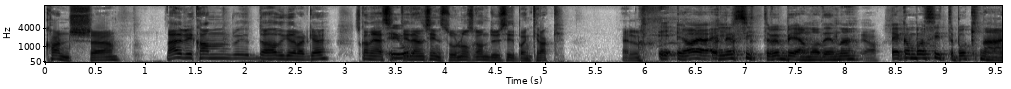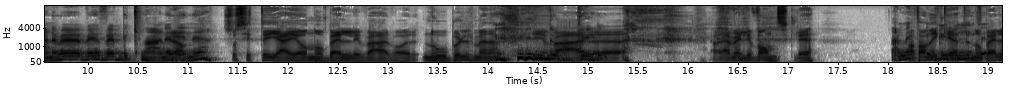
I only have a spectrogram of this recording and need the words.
kanskje Nei, vi kan da hadde ikke det vært gøy? Så kan jeg sitte Jo. i den skinnstolen, og så kan du sitte på en krakk. Eller Ja, ja, eller sitte ved bena dine. Ja. Jeg kan bare sitte på knærne ved, ved, ved knærne Ja. dine. Så sitter jeg og Nobel i hver vår Nobel, mener jeg. I hver eh, Ja, det er veldig vanskelig. Nei, At han ikke grunnen heter Nobel.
